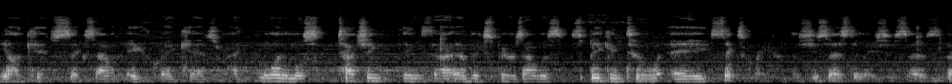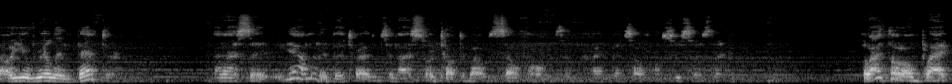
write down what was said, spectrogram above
young kids, sixth, seventh, eighth grade kids, right? And one of the most touching things that I ever experienced, I was speaking to a sixth grader. And she says to me, she says, Are you a real inventor? And I said, Yeah, I'm an inventor. And I sort of talked about cell phones and I invent cell phones. She says that. Well, I thought all black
